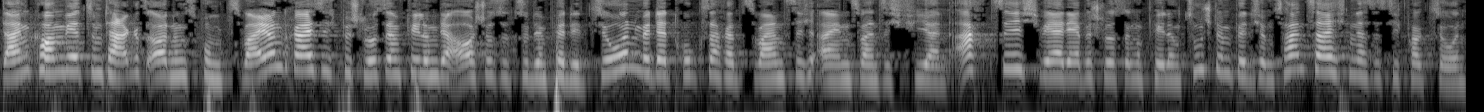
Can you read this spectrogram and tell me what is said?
Dann kommen wir zum Tagesordnungspunkt 32, Beschlussempfehlung der Ausschüsse zu den Petitionen mit der Drucksache 20-2184. Wer der Beschlussempfehlung zustimmt, bitte ich ums Handzeichen. Das ist die Fraktion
